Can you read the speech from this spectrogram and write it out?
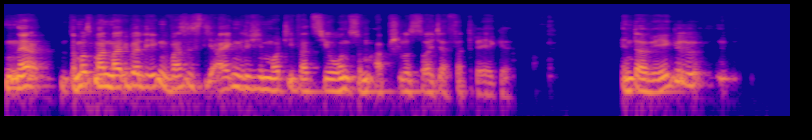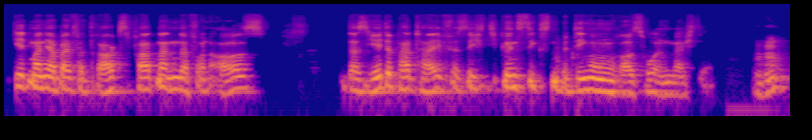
Na, da muss man mal überlegen, was ist die eigentliche Motivation zum Abschluss solcher Verträge? In der Regel geht man ja bei Vertragspartnern davon aus, dass jede Partei für sich die günstigsten Bedingungen rausholen möchte. Mhm.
